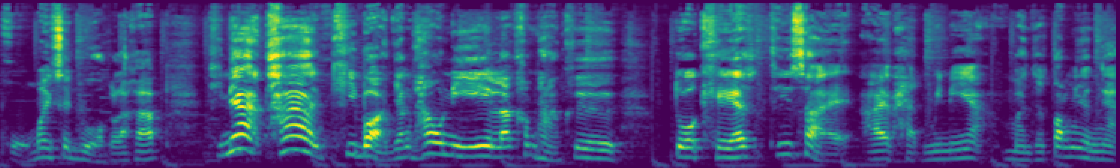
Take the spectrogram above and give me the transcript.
โหไม่สะดวกแล้วครับ ทีเนี้ยถ้าคีย์บอร์ดยังเท่านี้แล้วคำถามคือตัวเคสที่ใส่ iPad mini อะมันจะต้องยังไง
